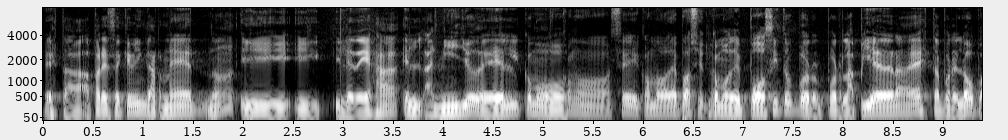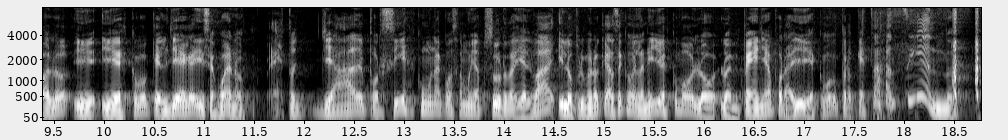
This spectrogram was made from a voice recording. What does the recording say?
está, aparece Kevin Garnett, ¿no? Y, y, le deja el anillo de él como... Como, sí, como depósito. Como depósito por, por la piedra esta, por el ópalo. Y, y es como que él llega y dice, bueno, esto ya de por sí es como una cosa muy absurda. Y él va y lo primero que hace con el anillo es como lo, lo empeña por allí. Y es como, ¿pero qué estás haciendo?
